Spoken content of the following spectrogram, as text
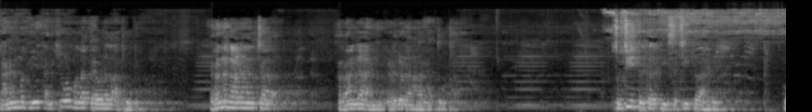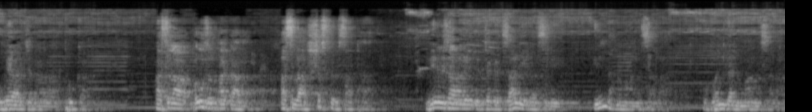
गाण्यांमधली एक आणखी ओळ मला त्यावेळेला आठवली. रणगाड्यांच्या रांगा आणि गडगडणाऱ्या तोफा. सुचित करती सचित आहे. उभ्या जगाला धोका. असला फौज फाटा असला शस्त्र साठा निर्जाळेल जगत जाळील असले इंधन माणसाला वंदन माणसाला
